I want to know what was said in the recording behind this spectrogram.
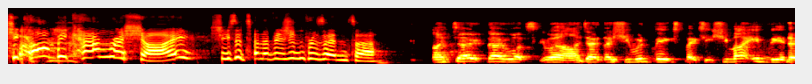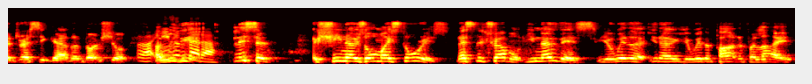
She can't be camera shy. She's a television presenter. I don't know what's well. I don't know. She wouldn't be expecting. She might even be in her dressing gown. I'm not sure. Right, even the- better. Listen, she knows all my stories. That's the trouble. You know this. You're with a. You know, you're with a partner for life.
